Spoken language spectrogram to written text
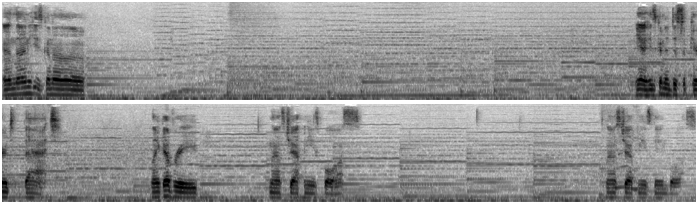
And then he's gonna. Yeah, he's gonna disappear into that. Like every last Japanese boss. Last Japanese game boss.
